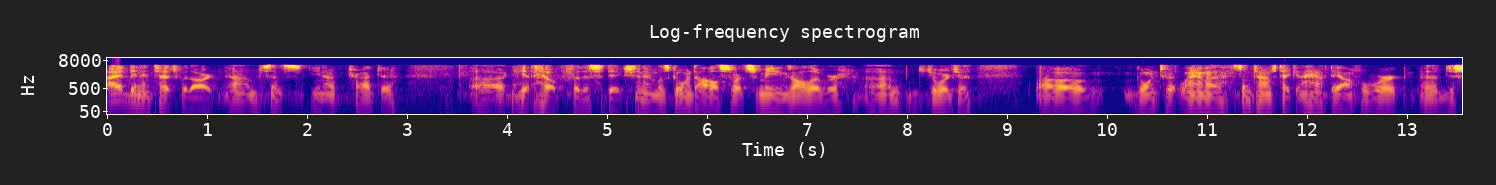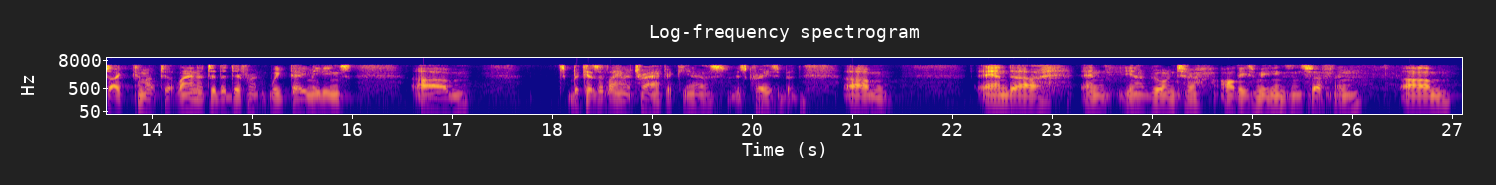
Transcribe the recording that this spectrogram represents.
i had been in touch with art um since you know tried to uh, get help for this addiction and was going to all sorts of meetings all over um, Georgia. Uh, going to Atlanta, sometimes taking a half day off of work, uh, just I come up to Atlanta to the different weekday meetings. Um, because Atlanta traffic, you know, is, is crazy, but, um, and, uh, and, you know, going to all these meetings and stuff. And, um,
